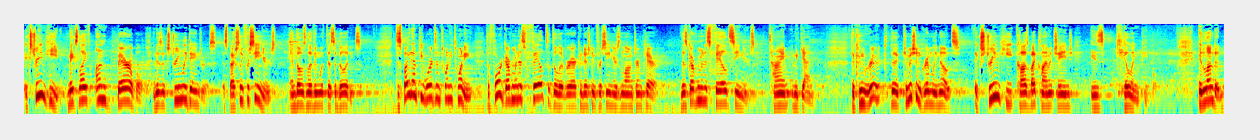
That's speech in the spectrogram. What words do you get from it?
Extreme heat makes life unbearable and is extremely dangerous, especially for seniors and those living with disabilities. Despite empty words in 2020, the Ford government has failed to deliver air conditioning for seniors in long-term care. This government has failed seniors time and again. The, the Commission grimly notes, extreme heat caused by climate change is killing people. In London,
